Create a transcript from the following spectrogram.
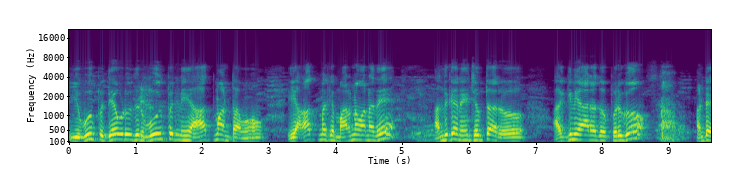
ఈ ఊపి దేవుడు ఊదిన ఊపిరిని ఆత్మ అంటాము. ఈ ఆత్మకి మరణం అన్నది అందుకని చెప్తారు అగ్ని ఆరాధ పురుగు అంటే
